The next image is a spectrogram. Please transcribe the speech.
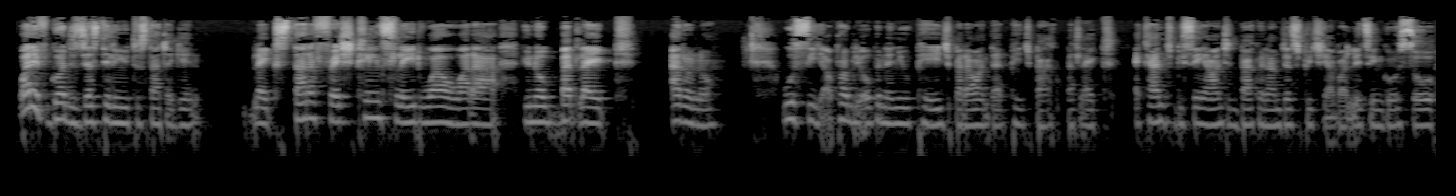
what if God is just telling you to start again? Like start a fresh, clean slate, wow, what a you know, but like I don't know. We'll see. I'll probably open a new page, but I want that page back. But like, I can't be saying I want it back when I'm just preaching about letting go. So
